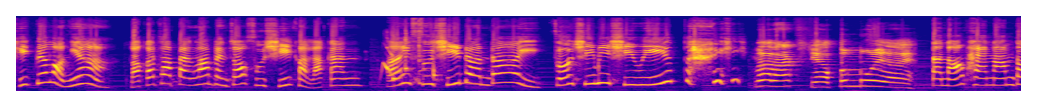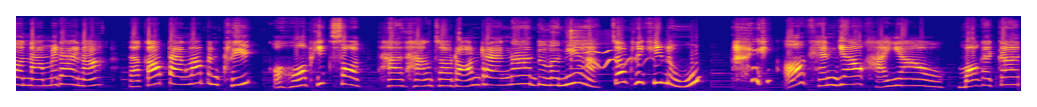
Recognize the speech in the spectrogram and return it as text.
พริกได้เหรอเนี่ย เราก็จะแปลงร่างเป็นเจ้าซูชิก่อนละกันเฮ้ยซูชิเดินได้ซูชิมีชีวิต น่ารักเชียวตุ้มมุ้ยเลย แต่น้องแพ้น้ำโดนน้ำไม่ได้นะ แล้วก็แปลงร่างเป็นพริก โอ้โหพริกสดท่าทางจะร้อนแรงน่าดูเลยเนี่ย เจ้าพริกขี้หนู อ๋อแขนยาวขายาวเหมาะกับการ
